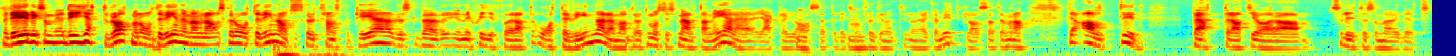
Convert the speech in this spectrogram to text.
Men det är ju liksom, det är jättebra att man återvinner men ska du återvinna något så ska du transportera Du ska behöver energi för att återvinna det materialet. Du måste ju smälta ner det här jäkla glaset liksom, mm. för att kunna tillverka nytt glas. Så att jag menar, det är alltid bättre att göra så lite som möjligt.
